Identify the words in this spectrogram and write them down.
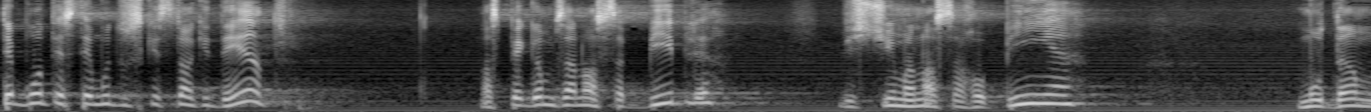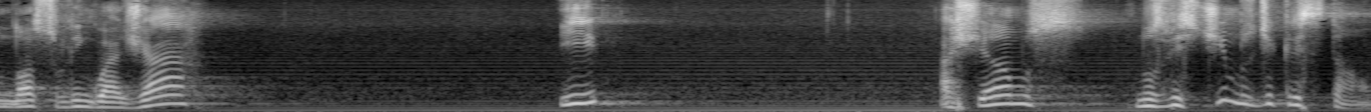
ter bom testemunho dos que estão aqui dentro, nós pegamos a nossa Bíblia, vestimos a nossa roupinha, mudamos nosso linguajar e achamos, nos vestimos de cristão.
